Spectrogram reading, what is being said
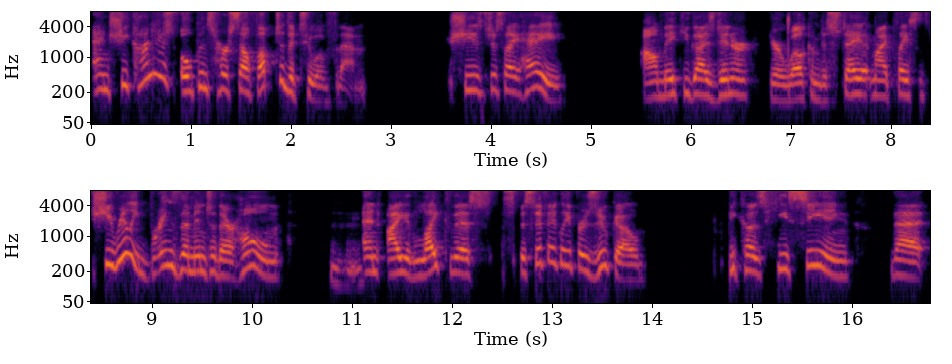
And she kind of just opens herself up to the two of them. She's just like, "Hey, I'll make you guys dinner. You're welcome to stay at my place." She really brings them into their home Mhm. and I like this specifically for Zuko because he's seeing that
